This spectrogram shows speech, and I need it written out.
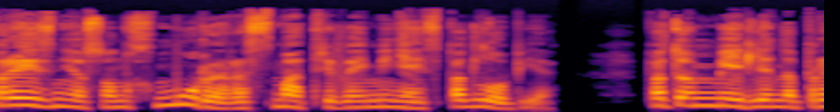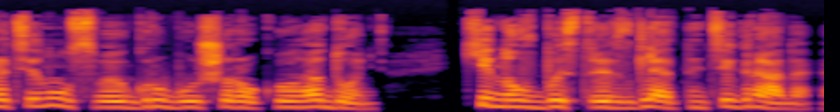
произнес он хмуро, рассматривая меня из-под лобья. Потом медленно протянул свою грубую широкую ладонь, кинув быстрый взгляд на Тиграна,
